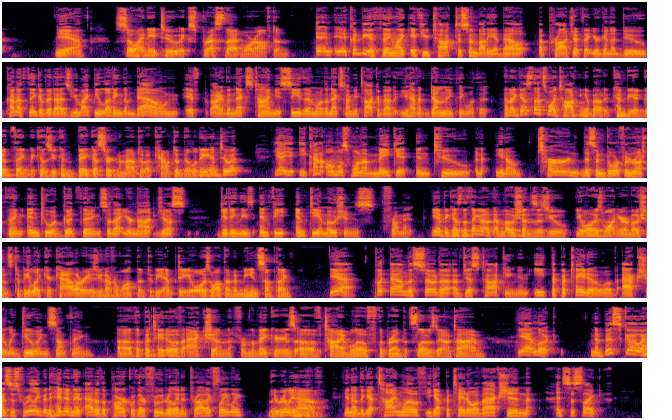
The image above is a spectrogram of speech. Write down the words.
Yeah. So I need to express that more often. And it could be a thing like if you talk to somebody about a project that you're gonna do, kind of think of it as you might be letting them down if by the next time you see them or the next time you talk about it, you haven't done anything with it. And I guess that's why talking about it can be a good thing because you can bake a certain amount of accountability into it. Yeah, you, you kind of almost want to make it into an, you know, turn this endorphin rush thing into a good thing so that you're not just getting these empty, empty emotions from it. Yeah, because the thing about emotions is you you always want your emotions to be like your calories. You never want them to be empty. You always want them to mean something. Yeah. Put down the soda of just talking and eat the potato of actually doing something. Uh, the potato of action from the makers of Time Loaf, the bread that slows down time. Yeah, look, Nabisco has just really been hitting it out of the park with their food related products lately. They really have. You know, they got Time Loaf, you got Potato of Action. It's just like,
